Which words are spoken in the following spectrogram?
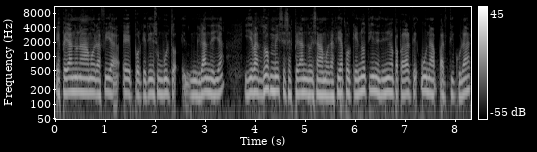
esperando una mamografía eh, porque tienes un bulto grande ya y llevas dos meses esperando esa mamografía porque no tienes dinero para pagarte una particular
